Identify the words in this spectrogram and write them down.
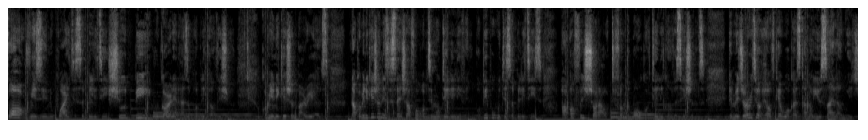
four reason why disability should be regarded as a public health issue communication barriers. Now, communication is essential for optimal daily living, but people with disabilities are often shut out from the bulk of daily conversations. The majority of healthcare workers cannot use sign language,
